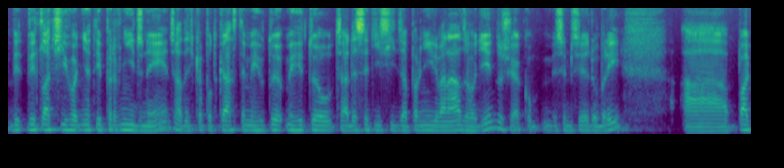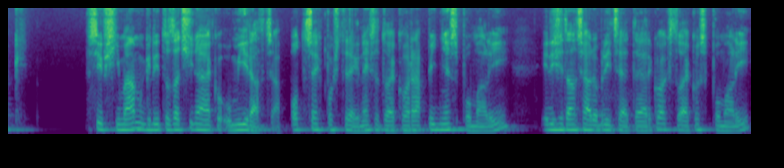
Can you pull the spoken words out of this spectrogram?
vy- vytlačí hodně ty první dny, třeba teďka podcasty mi hitujou, mi hitujou třeba 10 tisíc za prvních 12 hodin, což je jako, myslím si, je dobrý. A pak si všímám, kdy to začíná jako umírat. Třeba po třech, po čtyřech dnech se to jako rapidně zpomalí, i když je tam třeba dobrý CTR, jak se to jako zpomalí.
